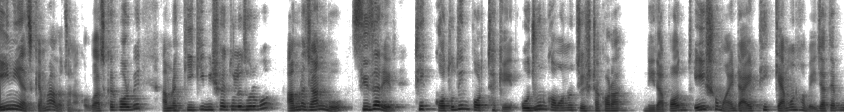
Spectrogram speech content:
এই নিয়ে আজকে আমরা আলোচনা করব। আজকের পর্বে আমরা কি কি বিষয় তুলে ধরবো, আমরা জানব সিজারের ঠিক কতদিন পর থেকে ওজন কমানোর চেষ্টা করা নিরাপদ, এই সময় ডায়েট ঠিক কেমন হবে যাতে আপনি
